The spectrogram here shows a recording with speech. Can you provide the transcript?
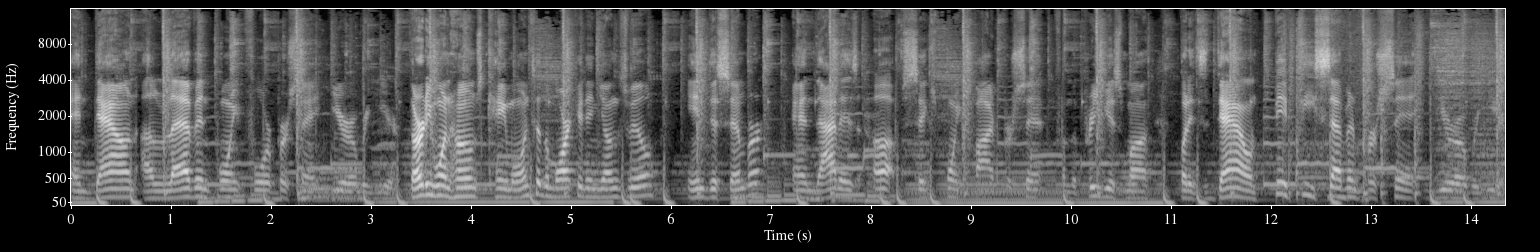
and down 11.4% year over year. 31 homes came onto the market in Youngsville in December, and that is up 6.5% from the previous month, but it's down 57% year over year.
